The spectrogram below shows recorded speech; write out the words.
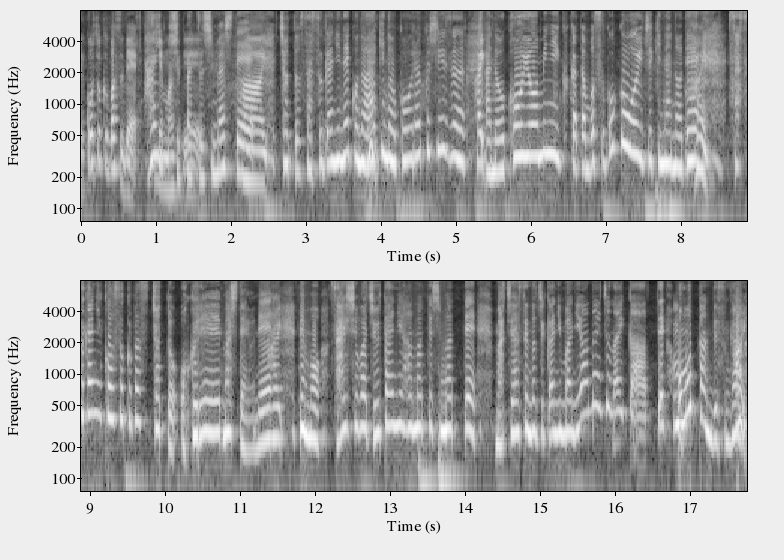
ー高速バスではい。出発しまして。はい。ちょっとさすがにねこの秋の行楽シーズン、はい。あの紅葉を見に行く方もすごく多い時期なのではい。さすがに高速バスちょっと遅れましたよね、はい。でも最初は渋滞にはまってしまって待ち合わせの時間に間に合わないんじゃないかって思ったんですが、うんはい。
